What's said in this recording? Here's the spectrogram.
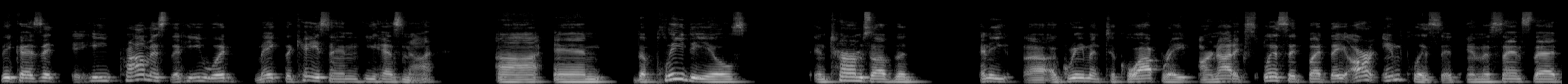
because it he promised that he would make the case, and he has not. Uh, and the plea deals, in terms of the any uh, agreement to cooperate, are not explicit, but they are implicit in the sense that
